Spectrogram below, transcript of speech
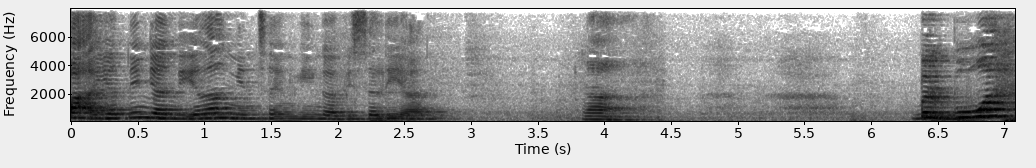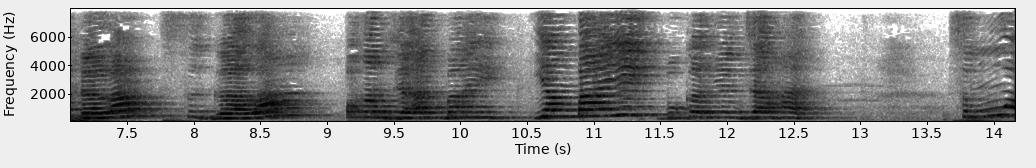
Pak ayatnya jangan dihilangin saya nggak bisa lihat. Nah, berbuah dalam segala pekerjaan baik. Yang baik bukan yang jahat. Semua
